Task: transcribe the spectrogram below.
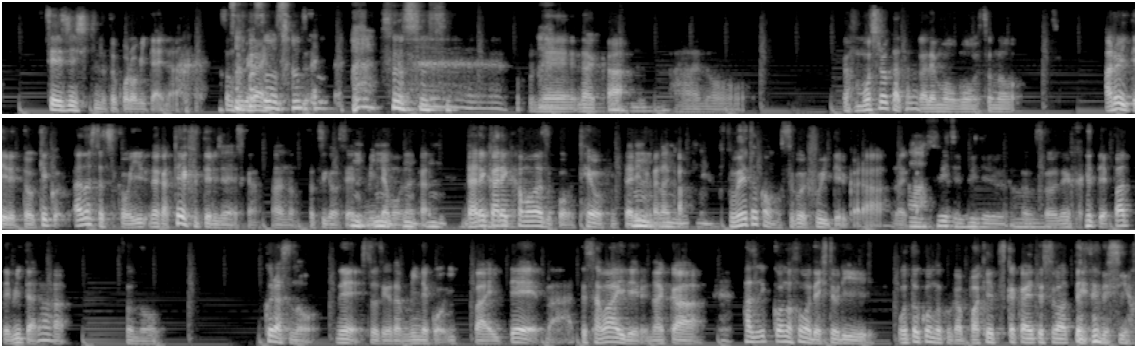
成人式のところみたいな。そのぐらい。そうそうそう。そうそうそう。ね、なんか、あの、面白かったのが、でももうその、歩いてると結構あの人たちこういなんか手振ってるじゃないですか。あの卒業生みんなもうなんか誰彼構わずこう手を振ったりとかなんか笛とかもすごい吹いてるからなんか。あ、吹いてる吹いてる。そうそうでこうやってパッて見たらそのクラスのね人たちが多分みんなこういっぱいいてバーって騒いでる中端っこの方で一人男の子がバケツ抱えて座ってるんですよ。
